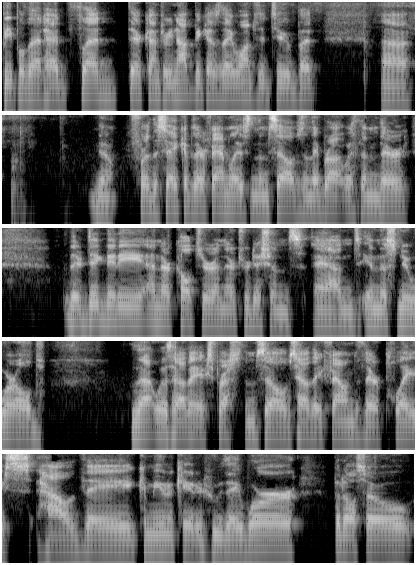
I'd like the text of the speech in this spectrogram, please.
people that had fled their country not because they wanted to, but uh, you know, for the sake of their families and themselves, and they brought with them their their dignity and their culture and their traditions. And in this new world, that was how they expressed themselves, how they found their place, how they communicated who they were, but also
